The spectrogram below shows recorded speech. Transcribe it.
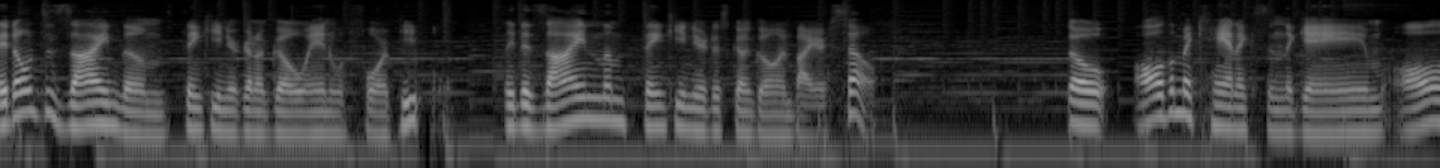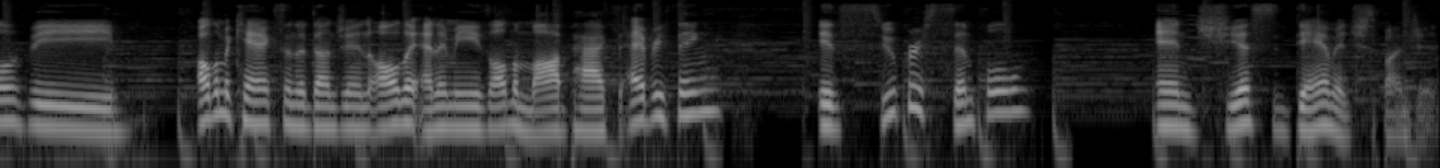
They don't design them thinking you're going to go in with four people. They design them thinking you're just going to go in by yourself. So all the mechanics in the game, all the all the mechanics in the dungeon, all the enemies, all the mob packs, everything is super simple and just damage sponges.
